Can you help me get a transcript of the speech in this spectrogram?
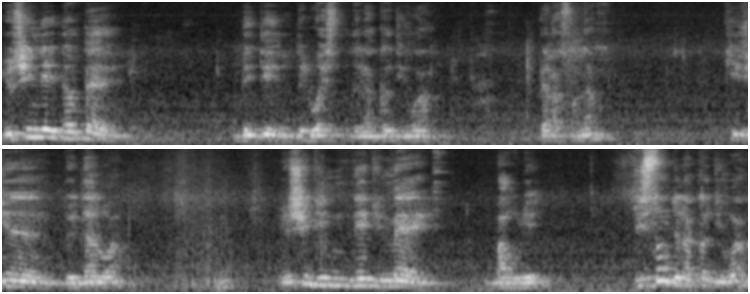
Je suis né d'un père BD de l'ouest de la Côte d'Ivoire, père à son âme, qui vient de Dalois. Je suis né d'une mère baoulée du centre de la Côte d'Ivoire,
